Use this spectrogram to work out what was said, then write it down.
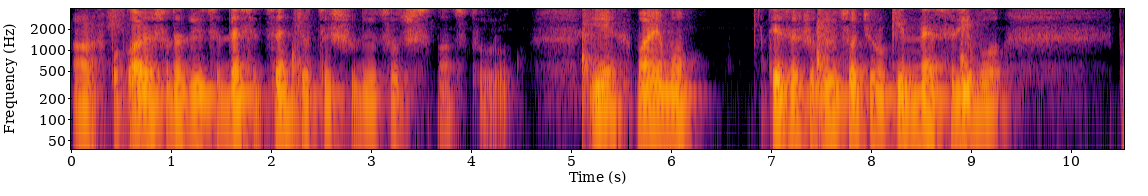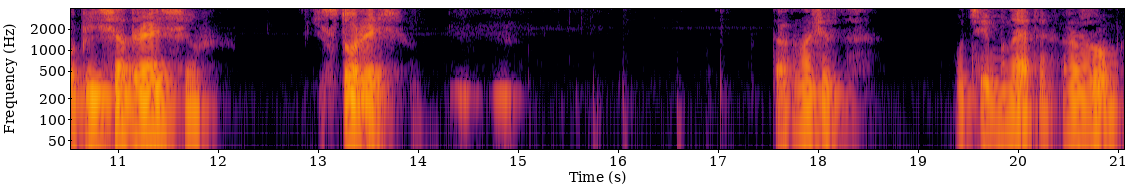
А, поклав сюди, дивіться, 10 центів 1916 року. І маємо 1900 роки не срібло по 50 рейсів і 100 рейсів. Так, значить, оці монети разом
